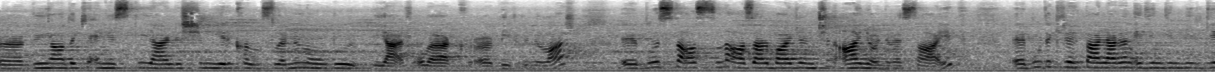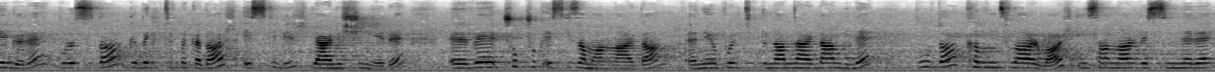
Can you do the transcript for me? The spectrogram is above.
Ee, dünyadaki en eski yerleşim yeri kalıntılarının olduğu bir yer olarak e, bir ünü var. Ee, burası da aslında Azerbaycan için aynı öneme sahip. Ee, buradaki rehberlerden edindiğim bilgiye göre burası da Göbekli Tepe kadar eski bir yerleşim yeri. Ve çok çok eski zamanlardan, e, neopolitik dönemlerden bile burada kalıntılar var. İnsanlar resimlere,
